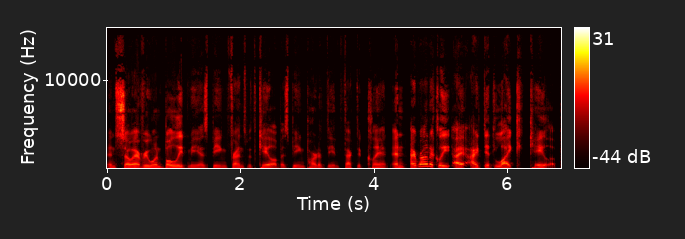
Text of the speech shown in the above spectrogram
And so everyone bullied me as being friends with Caleb, as being part of the infected clan. And ironically, I, I did like Caleb,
